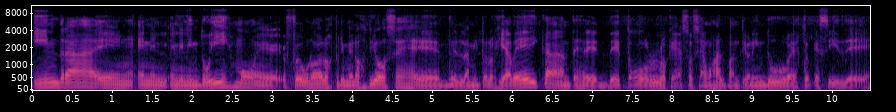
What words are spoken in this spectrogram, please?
Indra en, el, hinduismo eh, fue uno de los primeros dioses eh, de la mitología védica, antes de, todo lo que asociamos al panteón hindú, esto que sí, de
